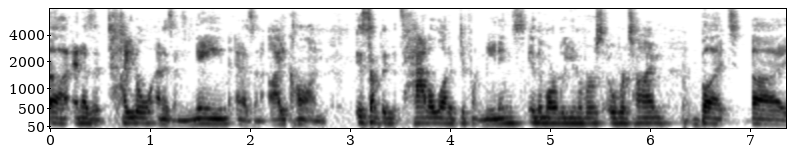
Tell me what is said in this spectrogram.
uh, and as a title and as a name and as an icon is something that's had a lot of different meanings in the Marvel universe over time. But uh,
